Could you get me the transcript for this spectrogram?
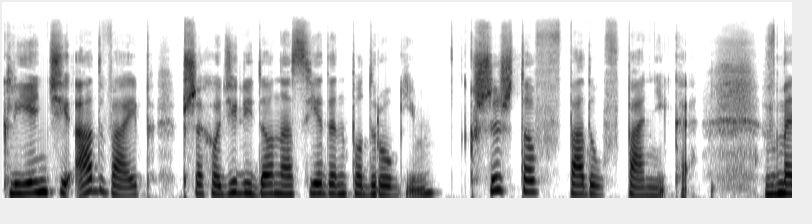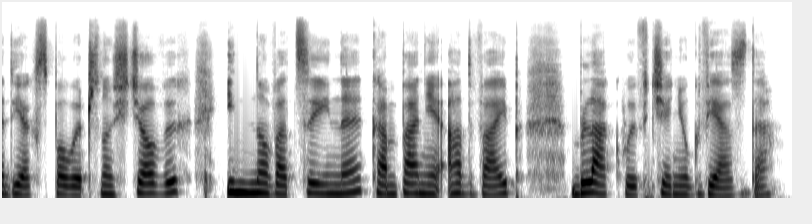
Klienci AdVibe przechodzili do nas jeden po drugim. Krzysztof wpadł w panikę. W mediach społecznościowych innowacyjne kampanie AdVibe blakły w cieniu gwiazda.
